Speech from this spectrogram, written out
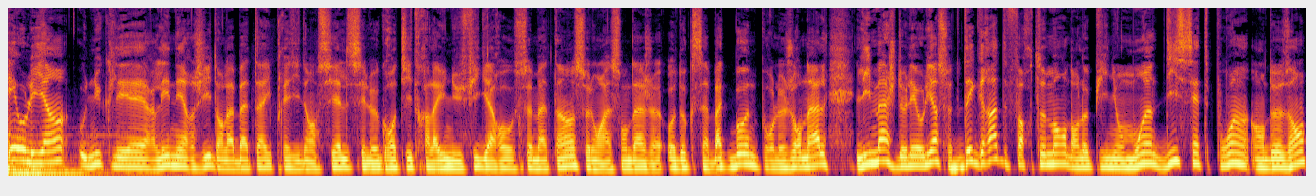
Éolien ou nucléaire, l'énergie dans la bataille présidentielle, c'est le gros titre à la une du Figaro ce matin. Selon un sondage Odoxa Backbone pour le journal, l'image de l'éolien se dégrade fortement dans l'opinion, moins 17 points en deux ans,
